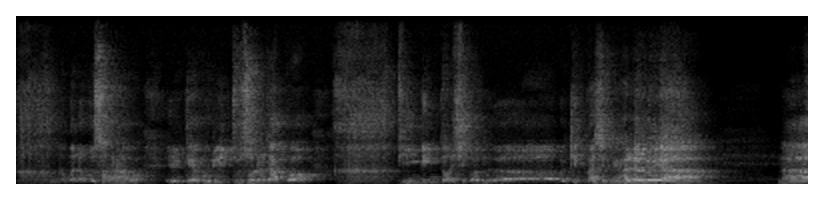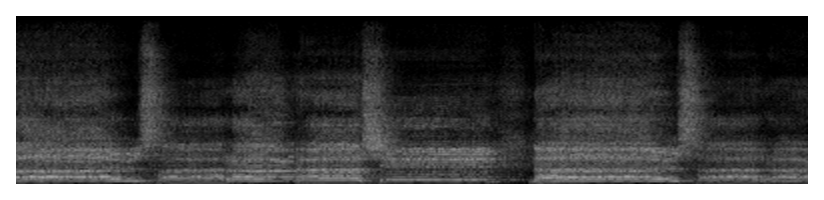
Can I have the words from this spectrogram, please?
아, 너무너무 사랑하고 이렇게 우리 두 손을 잡고 아, 빙빙 도시고 너무 기뻐하시는 거예요. 할렐루야 날 사랑하심 날 사랑하심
